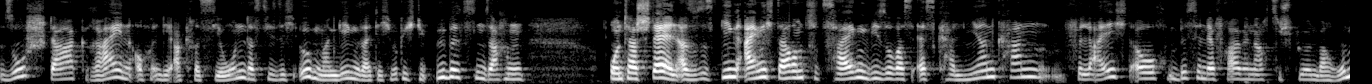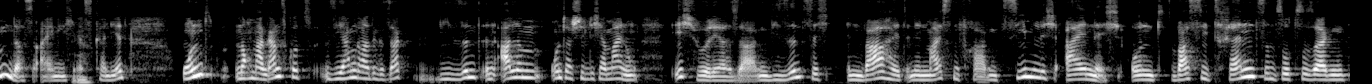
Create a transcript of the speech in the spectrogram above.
so stark rein, auch in die Aggression, dass die sich irgendwann gegenseitig wirklich die übelsten Sachen unterstellen. Also es ging eigentlich darum zu zeigen, wie sowas eskalieren kann, vielleicht auch ein bisschen der Frage nachzuspüren, warum das eigentlich ja. eskaliert. Und nochmal ganz kurz, Sie haben gerade gesagt, die sind in allem unterschiedlicher Meinung. Ich würde ja sagen, die sind sich in Wahrheit in den meisten Fragen ziemlich einig. Und was sie trennt, sind sozusagen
